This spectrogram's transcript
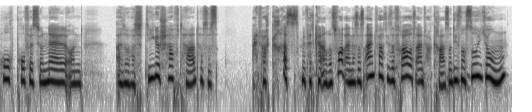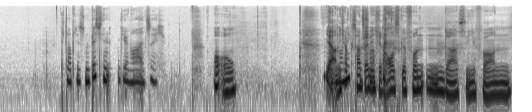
hochprofessionell und also was die geschafft hat, das ist einfach krass. Mir fällt kein anderes Wort ein. Das ist einfach, diese Frau ist einfach krass und die ist noch so jung. Ich glaube, die ist ein bisschen jünger als ich. Oh oh. Ja, und ich habe tatsächlich herausgefunden, dass sie von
